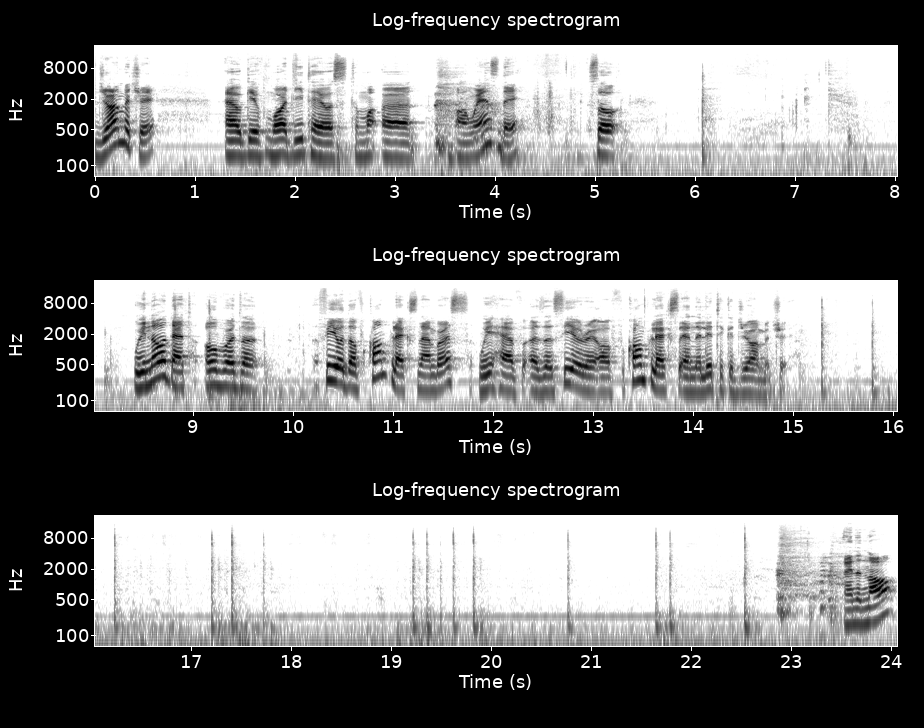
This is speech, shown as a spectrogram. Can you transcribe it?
geometry. I'll give more details uh, on Wednesday. So we know that over the field of complex numbers, we have uh, the theory of complex analytic geometry. And now,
